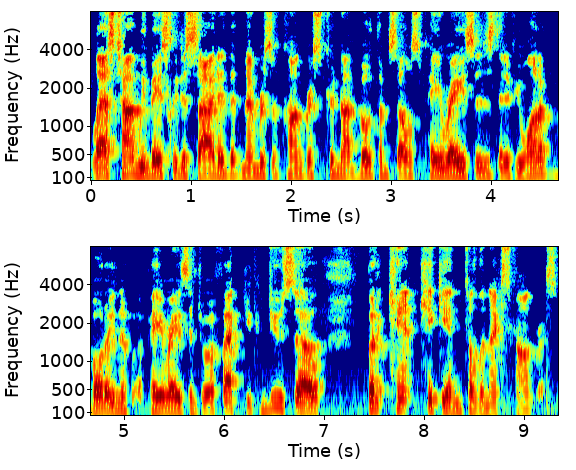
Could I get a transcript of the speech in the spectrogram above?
Last time we basically decided that members of Congress could not vote themselves pay raises. That if you want to vote a pay raise into effect, you can do so, but it can't kick in until the next Congress.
